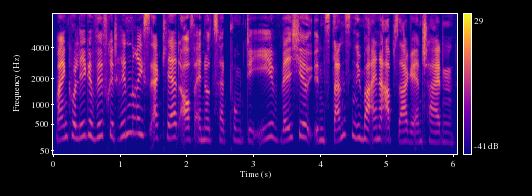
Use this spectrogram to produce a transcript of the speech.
Mein Kollege Wilfried Hinrichs erklärt auf noz.de, welche Instanzen über eine Absage entscheiden.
